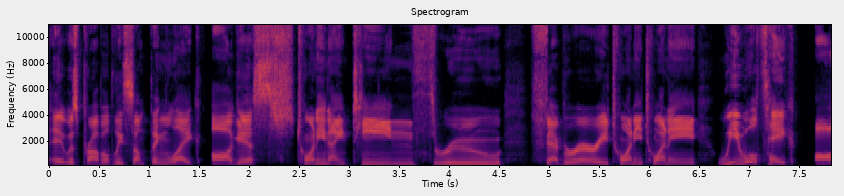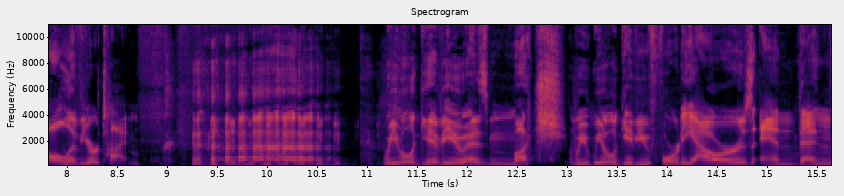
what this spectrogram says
it was probably something like August 2019 through February 2020. We will take all of your time. we will give you as much we, we will give you 40 hours and then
